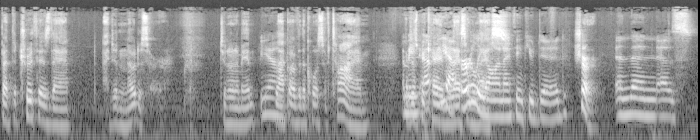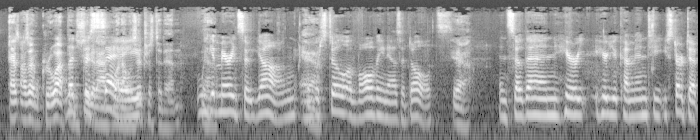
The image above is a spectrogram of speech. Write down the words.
But the truth is that I didn't notice her. Do you know what I mean? Yeah. Like over the course of time, I it mean, just uh, yeah, early on, I think you did, Sure. and then as As, as I grew up and figured out what I was interested in. We yeah. get married so young, and Yeah. we're still evolving as adults, Yeah. and so then here, here you come into, you start to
